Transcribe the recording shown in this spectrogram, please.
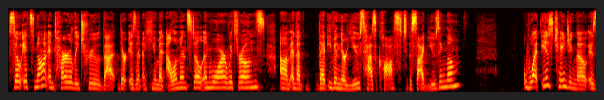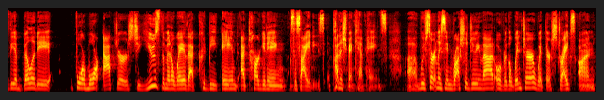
So it's not entirely true that there isn't a human element still in war with drones, um, and that that even their use has cost to the side using them. What is changing though is the ability for more actors to use them in a way that could be aimed at targeting societies, punishment campaigns. Uh, we've certainly seen Russia doing that over the winter with their strikes on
